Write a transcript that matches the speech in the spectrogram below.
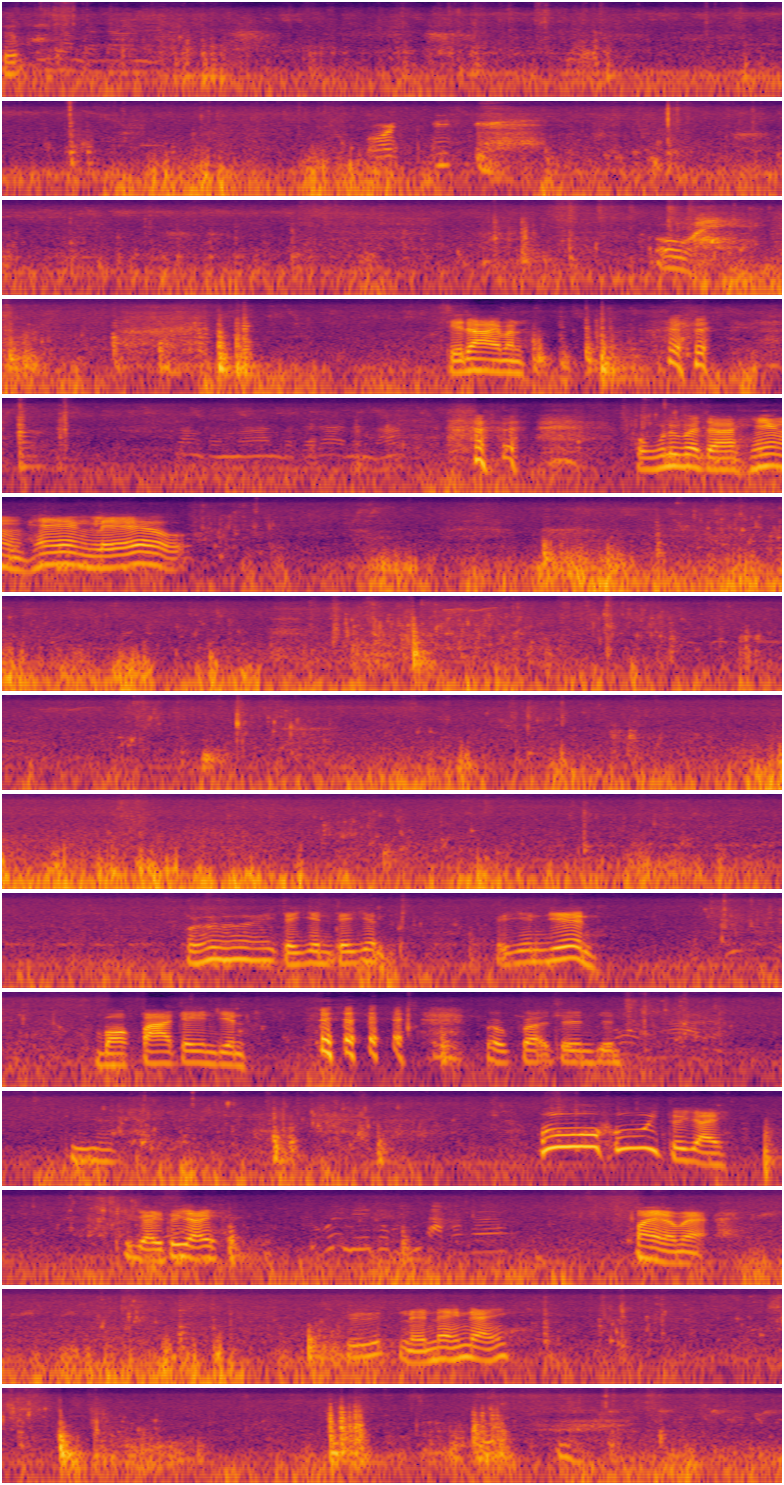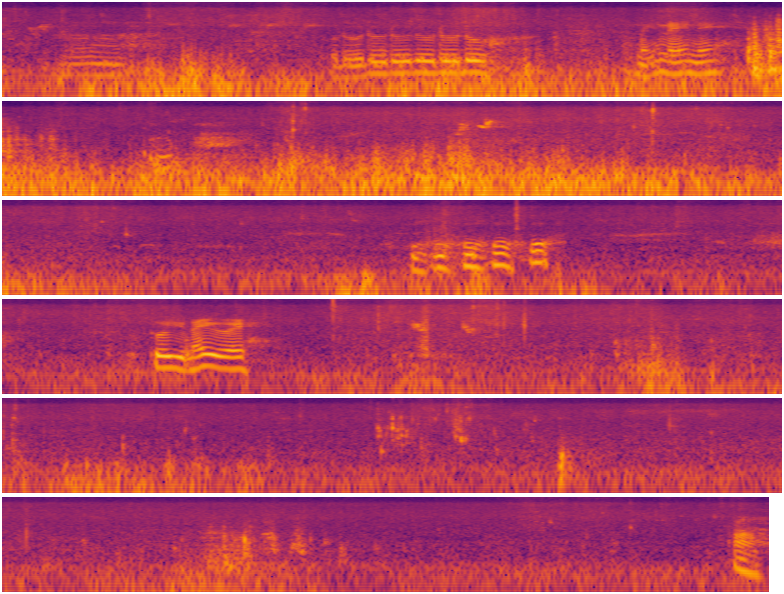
ปึ๊บโอ้ย โอ้ย เสียดายมันนั่งตรงนานกว่าจะได้มันนะผมก็นึกว่าจะแห้งแห้งแล้ว เฮ้ยใจเย็นใจเย็นใจเย็นเย็นบอกปลาใจเย็นเย็นบอกปลาใจเย็นเย็นโอ้โหตัวใหญ่ ตัวใหญ่ตัวใหญ่ไม่หินตักอแม่นะแม่คือไหนไหนไหน ดูดูดูดูดูดูไหนไหนไหนอึ๊บโอ้โหโหโหโหตัวอยู่ไหนเอ่ยอ้าว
